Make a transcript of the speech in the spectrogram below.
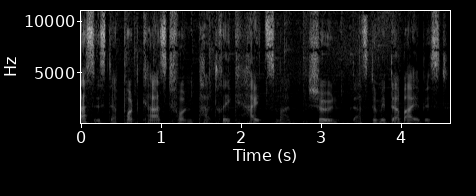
Das ist der Podcast von Patrick Heitzmann. Schön, dass du mit dabei bist.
